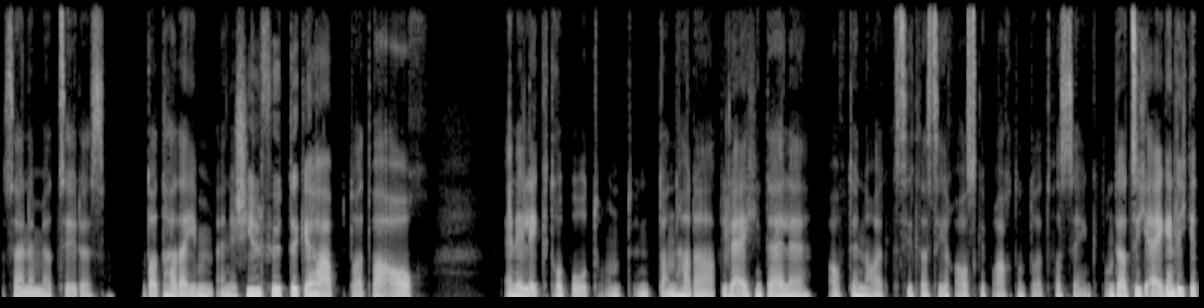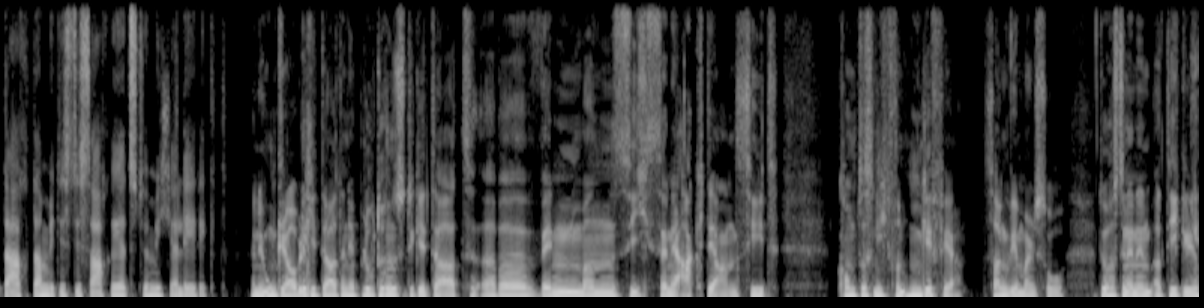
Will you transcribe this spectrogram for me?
seinem Mercedes. Dort hat er eben eine Schilfhütte gehabt, dort war auch ein Elektroboot und dann hat er die Leichenteile auf den Neusiedlersee rausgebracht und dort versenkt. Und er hat sich eigentlich gedacht, damit ist die Sache jetzt für mich erledigt. Eine unglaubliche Tat, eine blutrünstige Tat, aber wenn man sich seine Akte ansieht, kommt das nicht von ungefähr. Sagen wir mal so. Du hast in einem Artikel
